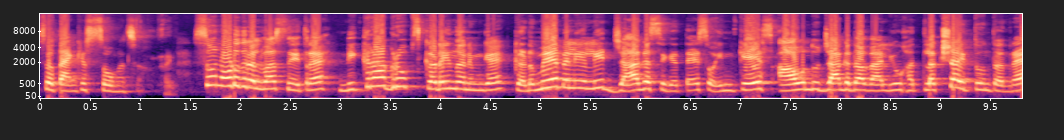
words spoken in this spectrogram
so thank you so much sir so ನೋಡಿದ್ರಲ್ವಾ ಸ್ನೇಹಿತರೆ ನಿಕ್ರಾ ಗ್ರೂಪ್ಸ್ ಕಡೆಯಿಂದ ನಿಮಗೆ ಕಡಿಮೆ ಬೆಲೆಯಲ್ಲಿ ಜಾಗ ಸಿಗುತ್ತೆ. ಸೊ ಇನ್ ಕೇಸ್ ಆ ಒಂದು ಜಾಗದ ವ್ಯಾಲ್ಯೂ ಹತ್ತು ಲಕ್ಷ ಇತ್ತು ಅಂತಂದ್ರೆ,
